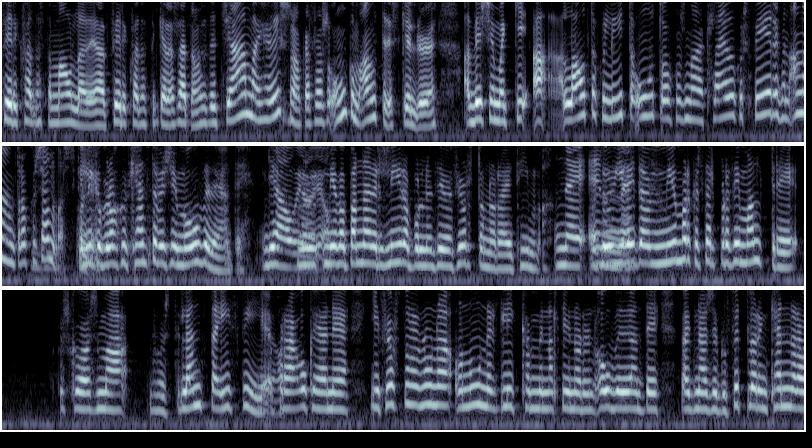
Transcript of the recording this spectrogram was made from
fyrir hvern þetta mála þig, eða fyrir hvern þetta gera sætan, og þetta er jamma í hausinu okkar frá svo ungum aldri, skilur, að við séum að, að láta okkur líta út og okkur svona að klæða okkur fyrir einhvern annan en okkur sjálfar, Og skilur. líka bara okkur kent að við séum óviðegandi. Já, já, já. Mér var bannað að vera hlýrabólunum þegar ég var 14 ára í tíma. Nei, Þú veist, og ég veit einmitt. að mjög margar stelpur á þeim aldrei sko, sem að, þú veist, lenda í því. Já. Bara, ok, þannig að ég er 14 ára núna og núna er líka minn allt í einu orðin óviðgandi vegna þess að einhver fullorinn kennar á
